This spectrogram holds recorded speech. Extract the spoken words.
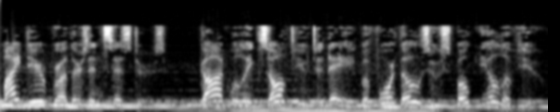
My dear brothers and sisters, God will exalt you today before those who spoke ill of you.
